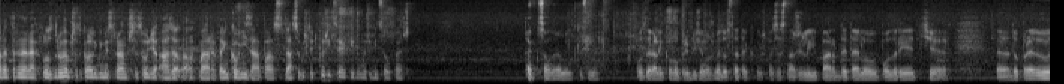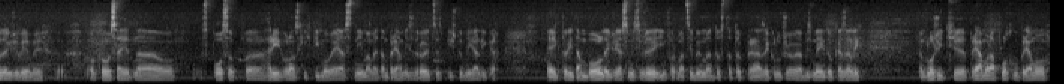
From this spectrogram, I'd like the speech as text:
Pane trenére, z druhého předkola ligy mistrů nám přisoudil AZ Alkmaar, venkovní zápas. Dá se už teď říct, jaký to může být soupeř? Tak samozrejme, keď sme pozerali, koho približne môžeme dostať, tak už sme sa snažili pár detailov pozrieť e, dopredu, takže vieme, o koho sa jedná, o spôsob e, hry holandských tímov je jasný, máme tam priamy zdroj cez Pištu Mihalika, e, ktorý tam bol, takže ja si myslím, že informácií budeme mať dostatok pre nás je kľúčové, aby sme ich dokázali vložiť priamo na plochu, priamo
